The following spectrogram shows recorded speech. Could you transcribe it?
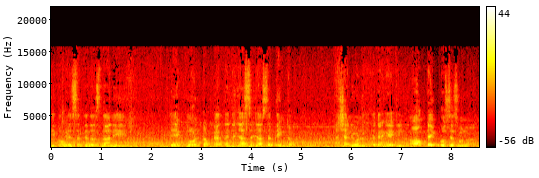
की काँग्रेस सत्तेत असताना एक दोन टप्प्यात नाही तर जास्तीत जास्त तीन टप्प्यात अशा निवडणुकीचं कारण की एक लॉंग टाईम प्रोसेस होणं.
